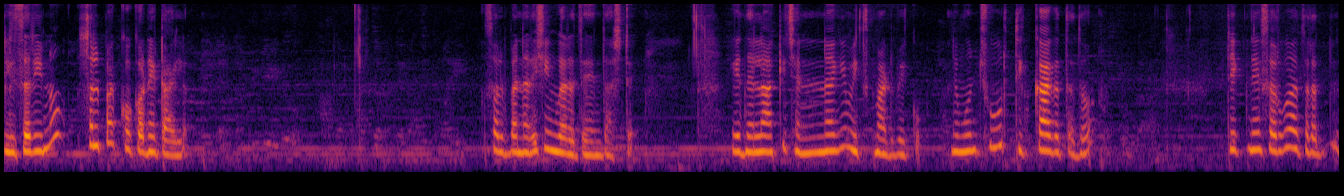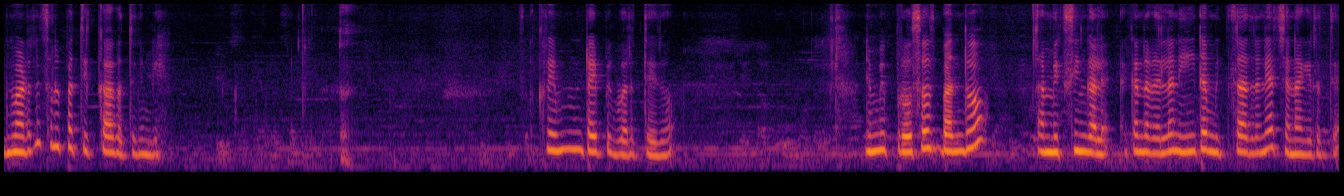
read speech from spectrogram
glycerin, ಸ್ವಲ್ಪ ಕೊಕೊನೆಟ್ ಆಯಿಲ್ ಸ್ವಲ್ಪ ನರಿಶಿಂಗ್ ಬರುತ್ತೆ ಅಂತ ಅಷ್ಟೇ. ಇದನ್ನೆಲ್ಲ ಹಾಕಿ ಚೆನ್ನಾಗಿ ಮಿಕ್ಸ್ ಮಾಡಬೇಕು. ನಿಮ್ಗೊಂಚೂರು ತಿಕ್ಕಾಗುತ್ತದು ತಿಕ್ನೆಸ್ವರೆಗೂ ಆ ಥರ ಇದು ಮಾಡಿದ್ರೆ ಸ್ವಲ್ಪ ತಿಕ್ಕಾಗುತ್ತೆ ನಿಮಗೆ. ಕ್ರೀಮ್ ಟೈಪಿಗೆ ಬರುತ್ತೆ ಇದು. ನಿಮಗೆ ಪ್ರೋಸೆಸ್ ಬಂದು ಆ ಮಿಕ್ಸಿಂಗಲ್ಲೇ ಯಾಕಂದರೆ ಅದೆಲ್ಲ ನೀಟಾಗಿ ಮಿಕ್ಸ್ ಆದ್ರೇ ಚೆನ್ನಾಗಿರುತ್ತೆ.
